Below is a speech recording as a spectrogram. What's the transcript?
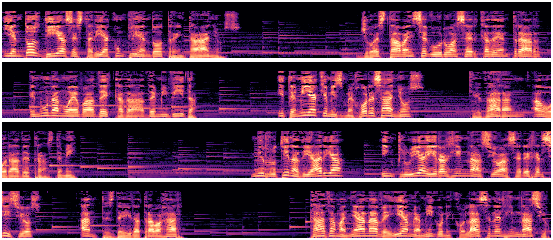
y en dos días estaría cumpliendo 30 años. Yo estaba inseguro acerca de entrar en una nueva década de mi vida y temía que mis mejores años quedaran ahora detrás de mí. Mi rutina diaria incluía ir al gimnasio a hacer ejercicios antes de ir a trabajar. Cada mañana veía a mi amigo Nicolás en el gimnasio,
